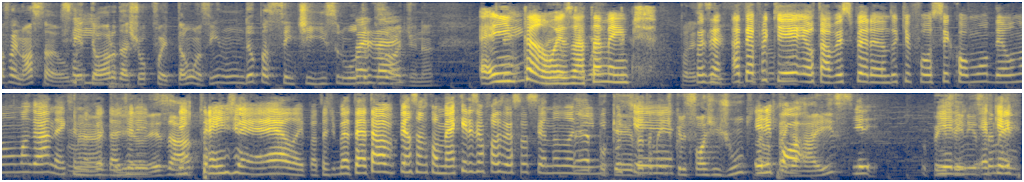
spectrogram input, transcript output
Eu falei, nossa, o Sim. meteoro da Choco foi tão assim, não deu pra sentir isso no outro Pois é. episódio, né? É, Então, Aí eu fiquei, exatamente. Parece Pois é, até porque na eu tava esperando que fosse como deu no mangá, né? Que na É, verdade que ele- ele prende ela e patati. Eu até tava pensando como é que eles iam fazer essa cena no anime, É, porque, porque, exatamente, porque eles fogem juntos, né? ele Ela pega a raiz. ele- Eu pensei ele- nisso é também. ele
